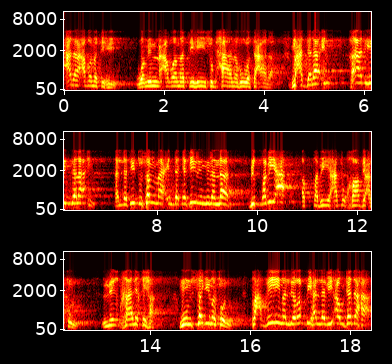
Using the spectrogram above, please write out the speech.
على عظمته ومن عظمته سبحانه وتعالى. مع الدلائل هذه الدلائل التي تسمى عند كثير من الناس بالطبيعة الطبيعة خاضعة لخالقها منسجمة تعظيما لربها الذي أوجدها.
